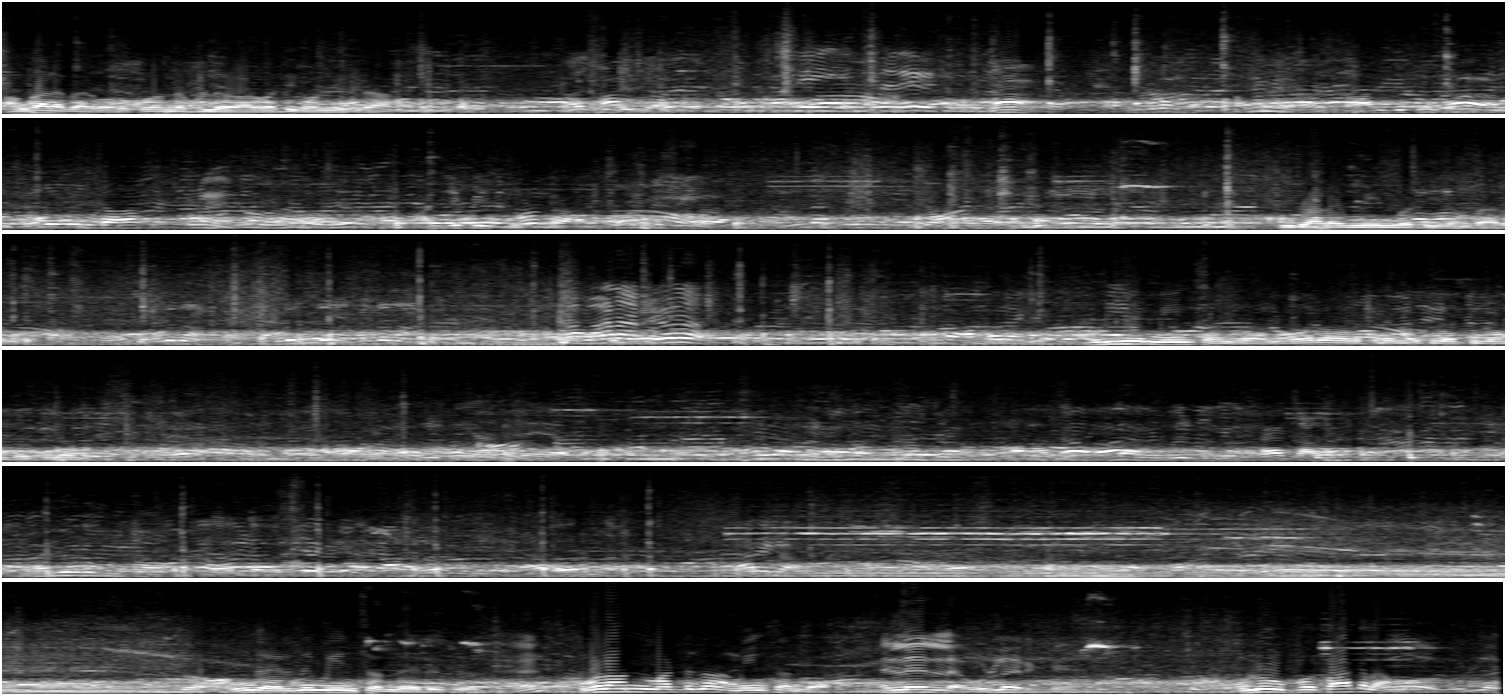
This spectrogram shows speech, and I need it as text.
அங்கால பேர் ஒரு குழந்தை பிள்ளை வட்டி கொண்டிருக்கிறா இங்கால மீன் வட்டிக்கிறேன் பாருங்க. சந்தான் ஒரு இடத்துல எல்லாத்தையும் வெட்டி கொண்டிருக்கணும். அங்க இருந்து மீன் சந்தை இருக்கு. இவ்வளவு மட்டும்தான் மீன் சந்தை. இல்லை இல்லை உள்ளே இருக்கு. உள்ளுக்கு போய் பார்க்கலாமா? உள்ள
